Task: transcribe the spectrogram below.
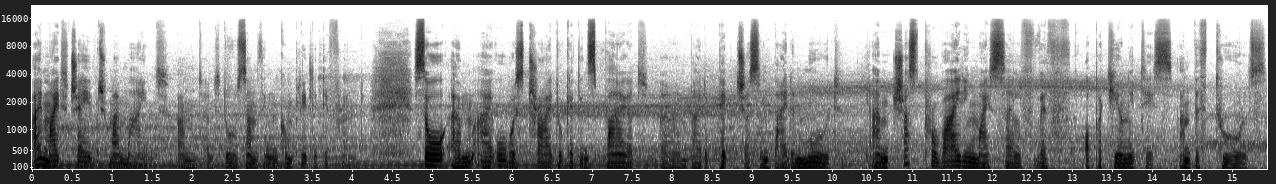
I might change my mind and, and do something completely different. So um, I always try to get inspired um, by the pictures and by the mood. I'm just providing myself with opportunities and with tools.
